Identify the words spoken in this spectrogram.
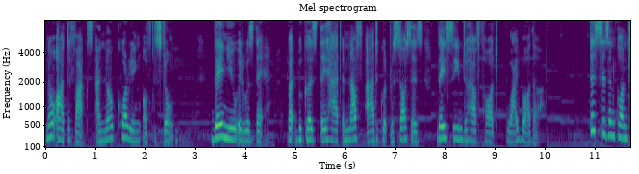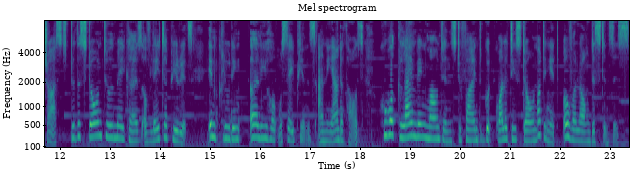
no artifacts, and no quarrying of the stone. They knew it was there, but because they had enough adequate resources, they seemed to have thought, why bother? This is in contrast to the stone tool makers of later periods, including early Homo sapiens and Neanderthals, who were climbing mountains to find good quality stone, porting it over long distances.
